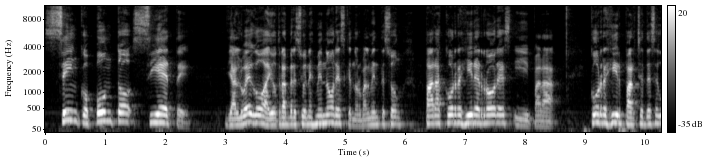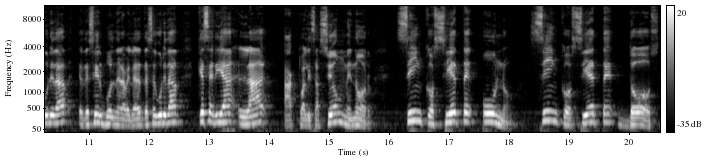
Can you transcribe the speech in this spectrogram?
5.7. Ya luego hay otras versiones menores que normalmente son para corregir errores y para corregir parches de seguridad, es decir, vulnerabilidades de seguridad, que sería la actualización menor. 571, 572.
